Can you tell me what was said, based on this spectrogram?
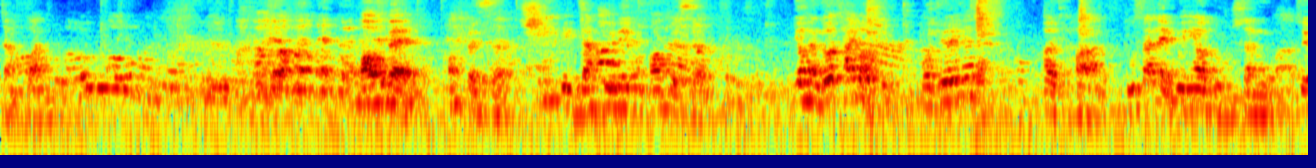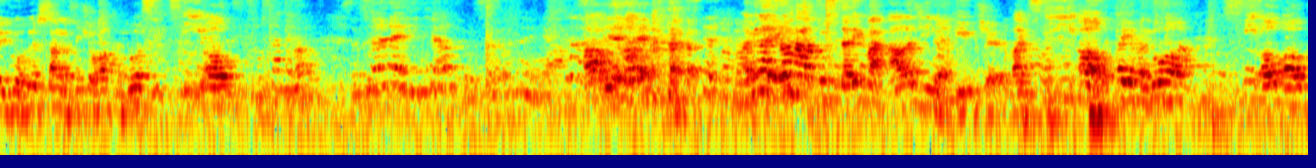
长官 office officer chief executive officer，有很多 title，我觉得应该。呃，好了，读三类不一定要读生物嘛，所以如果对商有兴趣的话，很多 CEO。读三类一定要读生物。好，I mean like you don't have to study biology in the future, like CEO，它有很多 COO。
